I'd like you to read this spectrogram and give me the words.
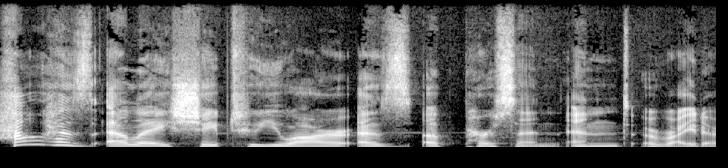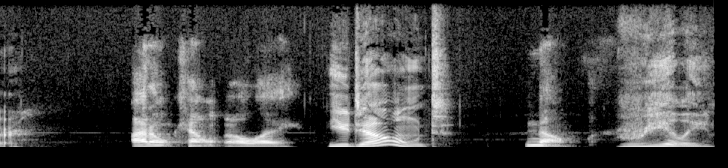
How has LA shaped who you are as a person and a writer? I don't count LA. You don't. No. Really?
